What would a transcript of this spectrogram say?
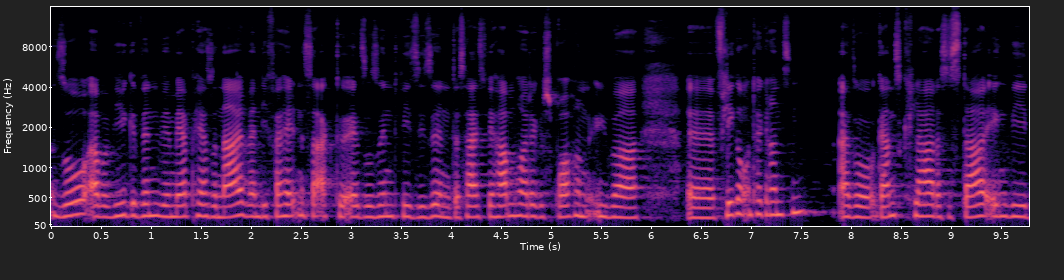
so, aber wie gewinnen wir mehr Personal, wenn die Verhältnisse aktuell so sind, wie sie sind? Das heißt, wir haben heute gesprochen über äh, Pflegeuntergrenzen. Also ganz klar, dass es da irgendwie,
